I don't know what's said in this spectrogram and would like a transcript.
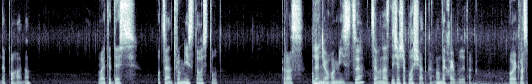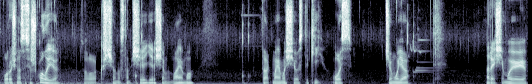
непогано. Давайте десь по центру міста, ось тут. Якраз для нього місце. Це в нас дитяча площадка. Ну, нехай буде так. Бо якраз поруч у нас ось школа є. Так, що у нас там ще є? Що ми маємо? Так, маємо ще ось такий. Ось. Чому я. Нарешті ми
